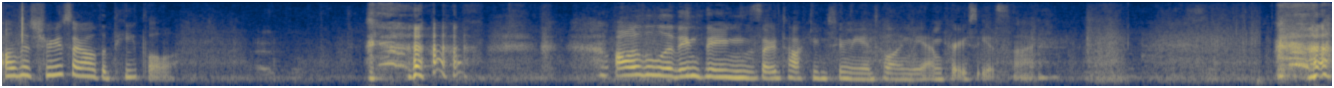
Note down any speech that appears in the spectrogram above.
All the trees are all the people. all the living things are talking to me and telling me I'm crazy. It's not.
